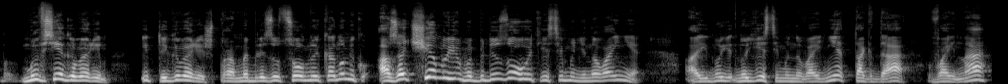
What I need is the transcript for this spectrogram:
Мы все говорим, и ты говоришь про мобилизационную экономику. А зачем ее мобилизовывать, если мы не на войне? А, но, но если мы на войне, тогда война,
